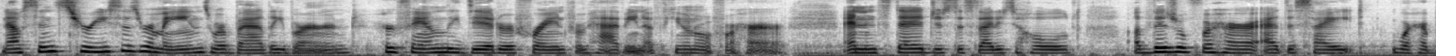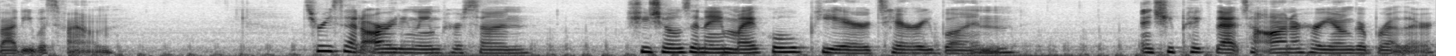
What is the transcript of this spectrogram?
Now, since Theresa's remains were badly burned, her family did refrain from having a funeral for her and instead just decided to hold a vigil for her at the site where her body was found. Theresa had already named her son. She chose the name Michael Pierre Terry Bunn, and she picked that to honor her younger brother.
